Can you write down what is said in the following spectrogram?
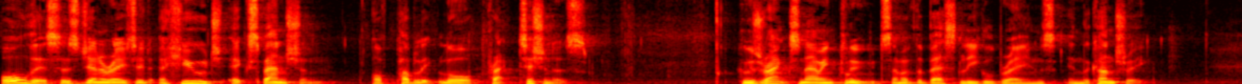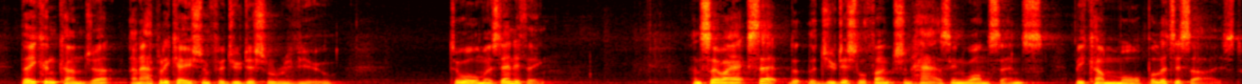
All this has generated a huge expansion of public law practitioners, whose ranks now include some of the best legal brains in the country. They can conjure an application for judicial review to almost anything. And so I accept that the judicial function has, in one sense, become more politicised.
